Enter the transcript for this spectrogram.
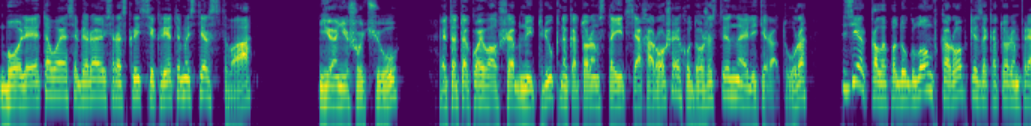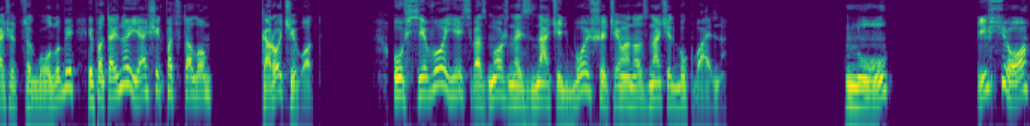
Более того, я собираюсь раскрыть секреты мастерства. Я не шучу. Это такой волшебный трюк, на котором стоит вся хорошая художественная литература. Зеркало под углом в коробке, за которым прячутся голуби, и потайной ящик под столом. Короче, вот. У всего есть возможность значить больше, чем оно значит буквально. Ну? И все.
